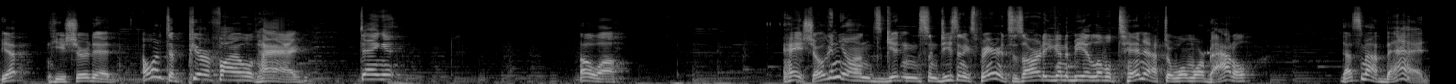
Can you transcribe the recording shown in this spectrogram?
Yep, he sure did. I wanted to purify old hag. Dang it. Oh well. Hey, Shogunyan's getting some decent experience. It's already gonna be a level 10 after one more battle. That's not bad.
